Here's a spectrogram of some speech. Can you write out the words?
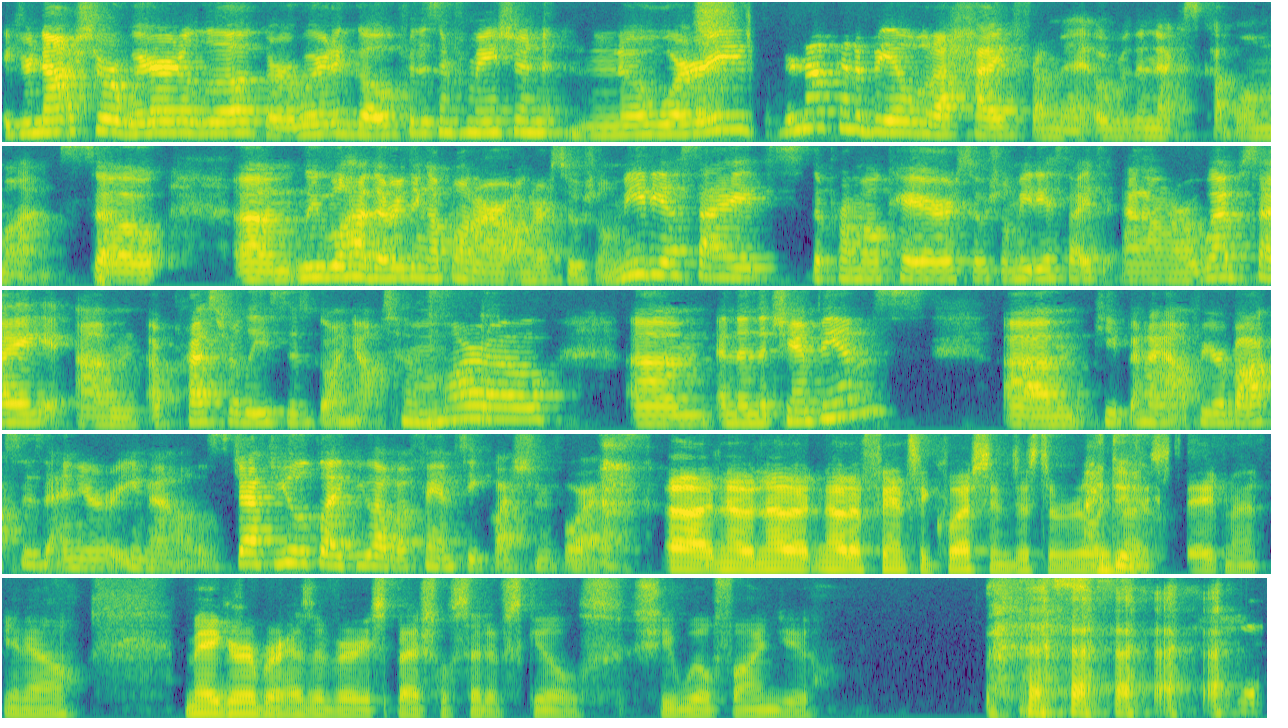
if you're not sure where to look or where to go for this information, no worries. You're not going to be able to hide from it over the next couple of months. So um, we will have everything up on our on our social media sites, the promo care social media sites, and on our website. Um, a press release is going out tomorrow, um, and then the champions. Um, keep an eye out for your boxes and your emails. Jeff, you look like you have a fancy question for us. Uh, no, not a, not a fancy question, just a really nice statement. You know, Meg Gerber has a very special set of skills. She will find you.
